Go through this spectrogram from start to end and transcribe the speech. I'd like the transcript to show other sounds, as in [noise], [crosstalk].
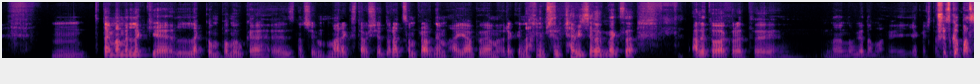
Mm, Tutaj mamy lekkie, lekką pomyłkę, e, znaczy Marek stał się doradcą prawnym, a ja byłem regionalnym [laughs] przedstawicielem Mexa, ale to akurat, e, no, no wiadomo, e, jakaś tam wszystko pasuje.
